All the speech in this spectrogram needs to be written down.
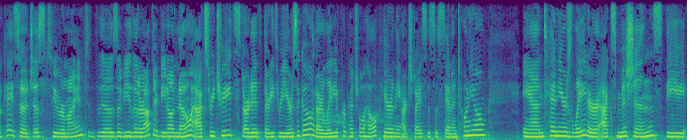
Okay, so just to remind those of you that are out there, if you don't know, Acts Retreat started 33 years ago at Our Lady of Perpetual Help here in the Archdiocese of San Antonio. And 10 years later, Acts Missions, the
